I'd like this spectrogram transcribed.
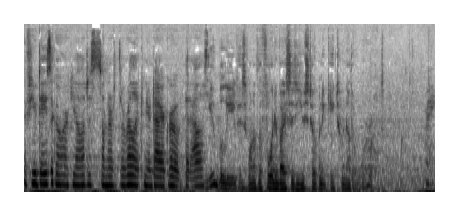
A few days ago, archaeologists unearthed a relic near Dire Grove that Alice. You believe is one of the four devices used to open a gate to another world. Right.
